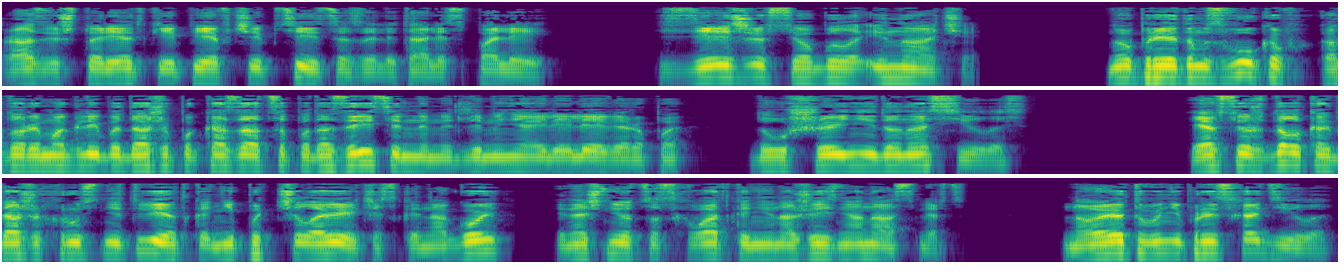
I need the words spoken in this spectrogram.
разве что редкие певчие птицы залетали с полей. Здесь же все было иначе. Но при этом звуков, которые могли бы даже показаться подозрительными для меня или Леверопа, до ушей не доносилось. Я все ждал, когда же хрустнет ветка не под человеческой ногой и начнется схватка не на жизнь, а на смерть. Но этого не происходило.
